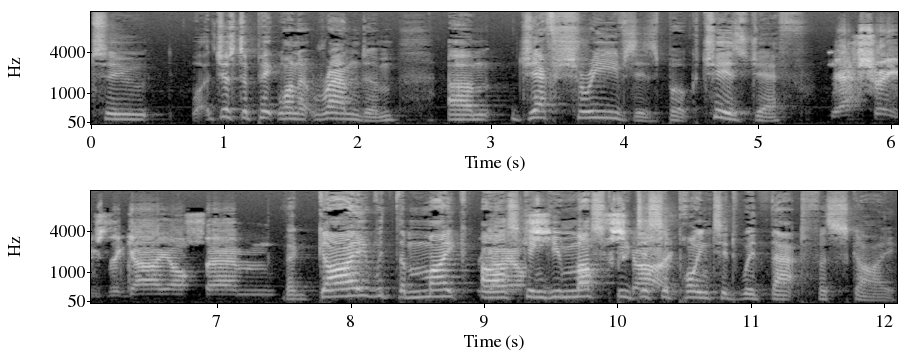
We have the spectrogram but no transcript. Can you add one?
to, just to pick one at random, um, Jeff Shreeve's book? Cheers, Jeff. Jeff Shreeve, the guy off. Um, The guy with the mic guy asking, off- you must be Sky." disappointed with that for Sky.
